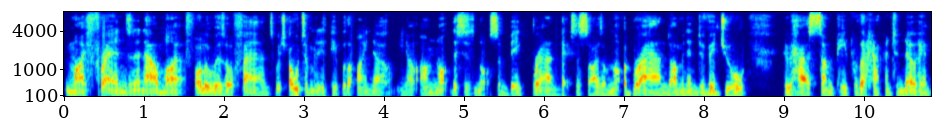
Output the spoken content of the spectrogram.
my friends and are now my followers or fans, which ultimately people that I know. You know, I'm not. This is not some big brand exercise. I'm not a brand. I'm an individual who has some people that happen to know him,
